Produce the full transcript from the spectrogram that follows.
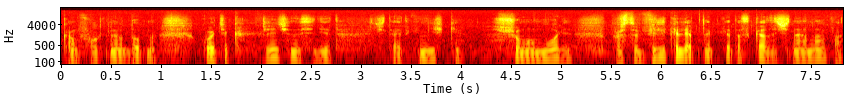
комфортно и удобно. Котик, женщина сидит, читает книжки шумом моря. Просто великолепная какая-то сказочная Анапа.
